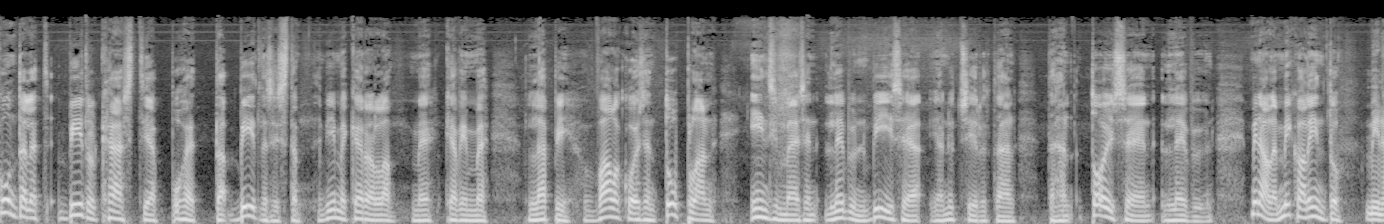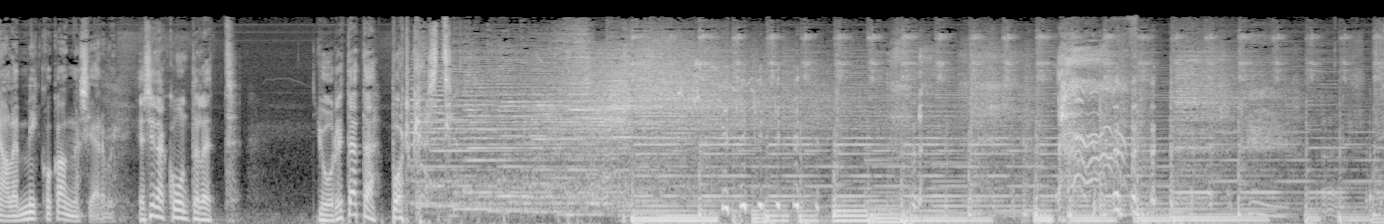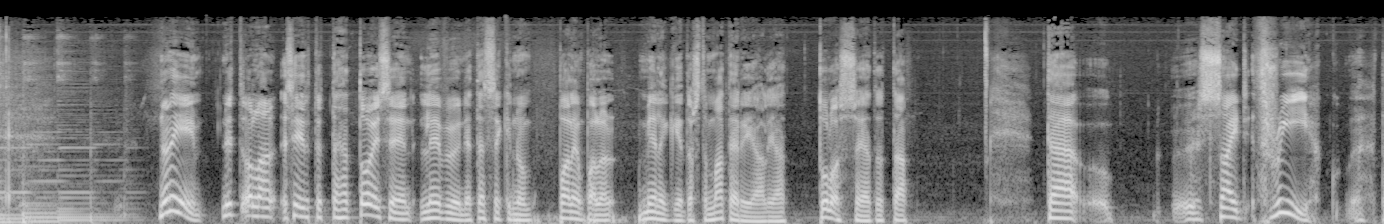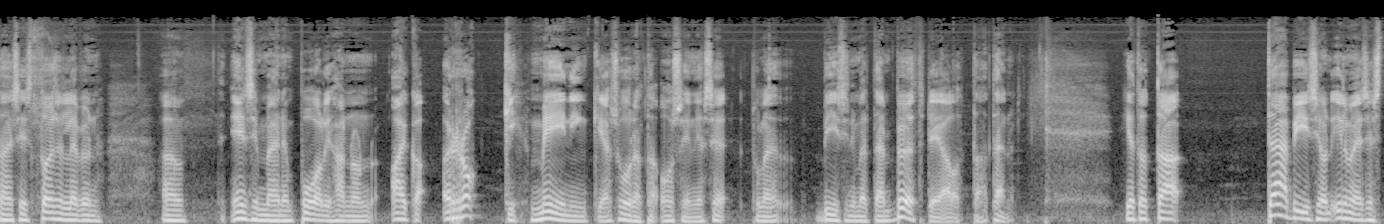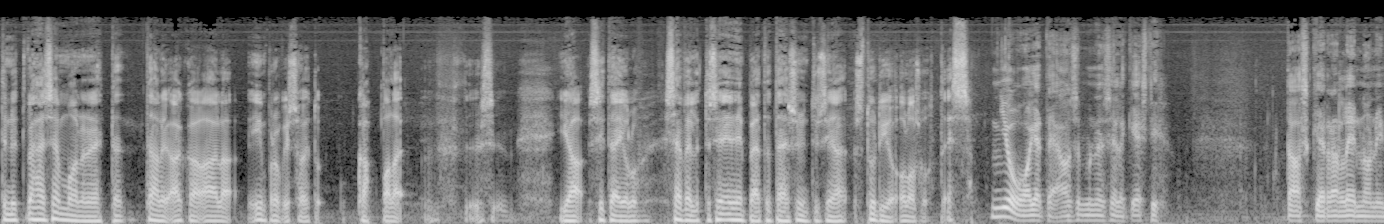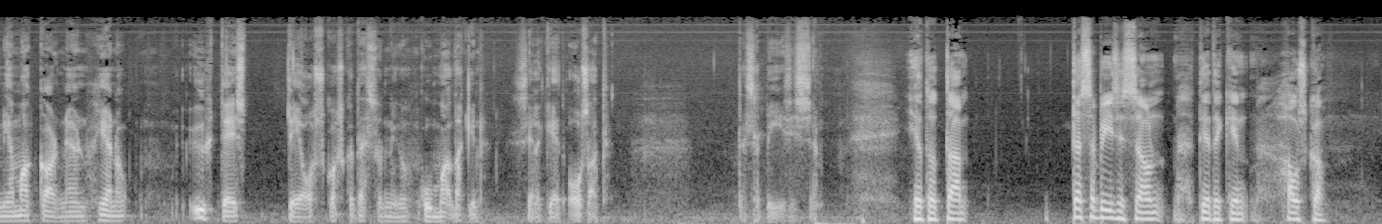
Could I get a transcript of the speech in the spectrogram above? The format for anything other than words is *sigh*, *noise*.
Kuuntelet Beatlecastia puhetta Beatlesista. Viime kerralla me kävimme läpi valkoisen tuplan ensimmäisen levyn biisejä ja nyt siirrytään tähän toiseen levyyn. Minä olen Mika Lintu. Minä olen Mikko Kangasjärvi. Ja sinä kuuntelet juuri tätä podcastia. *laughs* No niin, nyt ollaan siirtynyt tähän toiseen levyyn ja tässäkin on paljon paljon mielenkiintoista materiaalia tulossa. Ja tota, tämä Side 3, tai siis toisen levyn äh, ensimmäinen puolihan on aika rockimeininkiä suurelta osin ja se tulee biisi nimeltään Birthday aloittaa tämän. Ja tota, tämä biisi on ilmeisesti nyt vähän semmoinen, että tämä oli aika lailla improvisoitu kappale ja sitä ei ollut sävelletty sen enempää, että tämä syntyi siellä studio-olosuhteissa. Joo, ja tämä on semmoinen selkeästi taas kerran Lennonin ja McCartneyn hieno yhteisteos, koska tässä on niin kummaltakin selkeät osat tässä biisissä. Ja tota, tässä biisissä on tietenkin hauska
